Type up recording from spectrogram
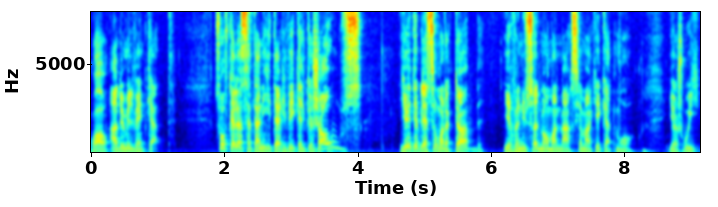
Wow. en 2024. Sauf que là, cette année, il est arrivé quelque chose. Il a été blessé au mois d'octobre. Il est revenu seulement au mois de mars. Il a manqué quatre mois. Il a joué,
